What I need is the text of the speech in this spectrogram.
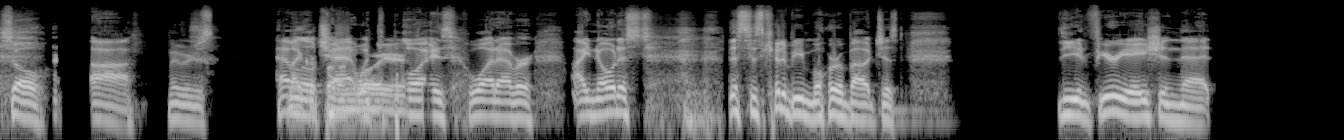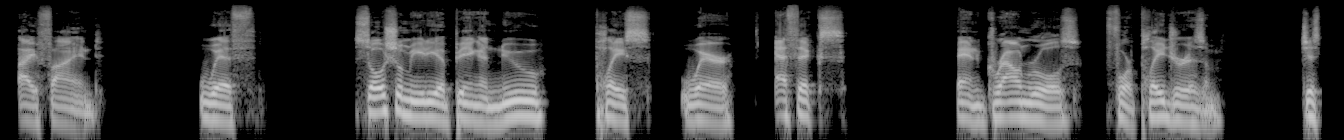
So, uh, maybe we're just having a little chat warrior. with the boys, whatever. I noticed this is going to be more about just the infuriation that I find with social media being a new place where ethics and ground rules for plagiarism just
